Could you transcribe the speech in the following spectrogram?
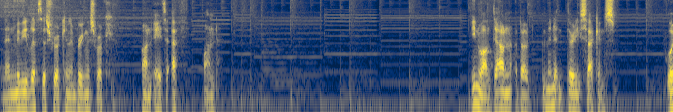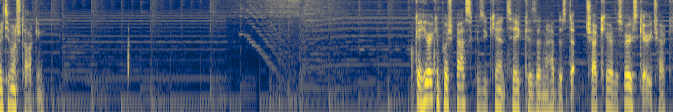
And then maybe lift this rook and then bring this rook on a to f1. Meanwhile, down about a minute and 30 seconds. Way too much talking. Okay, here I can push past because you can't take because then I have this check here, this very scary check.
